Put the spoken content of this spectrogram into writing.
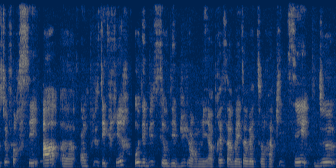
se forcer à, euh, en plus d'écrire, au début, c'est au début, hein, mais après, ça va être, ça va être rapide, c'est de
